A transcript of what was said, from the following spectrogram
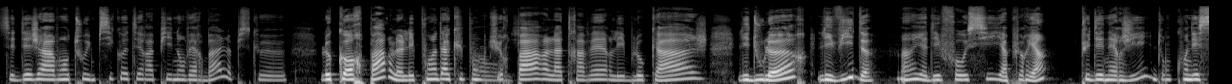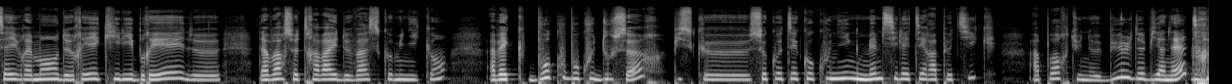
C'est déjà avant tout une psychothérapie non verbale, puisque le corps parle, les points d'acupuncture parlent à travers les blocages, les douleurs, les vides. Hein, il y a des fois aussi, il n'y a plus rien plus d'énergie. Donc on essaye vraiment de rééquilibrer, de d'avoir ce travail de vase communicant avec beaucoup beaucoup de douceur, puisque ce côté cocooning, même s'il est thérapeutique, apporte une bulle de bien-être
